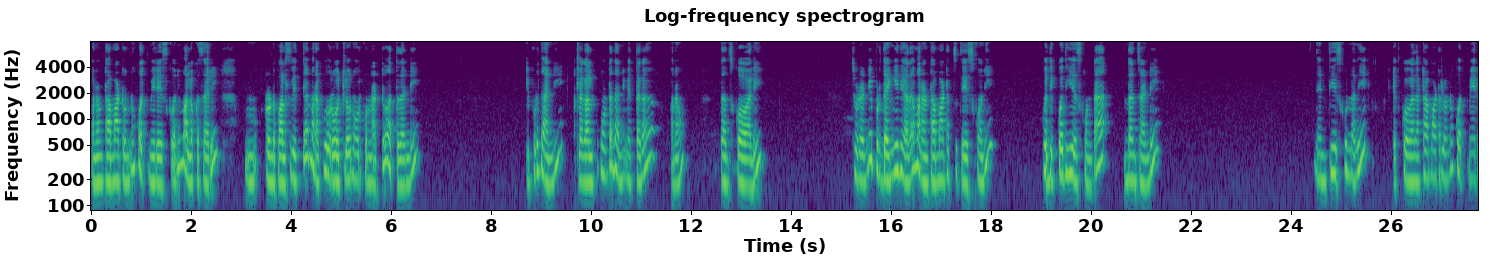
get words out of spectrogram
మనం టమాటోను కొత్తిమీర వేసుకొని మళ్ళొకసారి రెండు పలుసులు ఇస్తే మనకు రోట్లో నూరుకున్నట్టు వస్తుందండి ఇప్పుడు దాన్ని అట్లా కలుపుకుంటా దాన్ని మెత్తగా మనం దంచుకోవాలి. చూడండి ఇప్పుడు దంగింది కదా మనం టమాటాస్ తీసుకొని కొద్ది కొద్ది వేసుకుంటా దంచండి. నేను తీసుకున్నది ఎక్కువ కదా టమాటాలను కొత్తిమీర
